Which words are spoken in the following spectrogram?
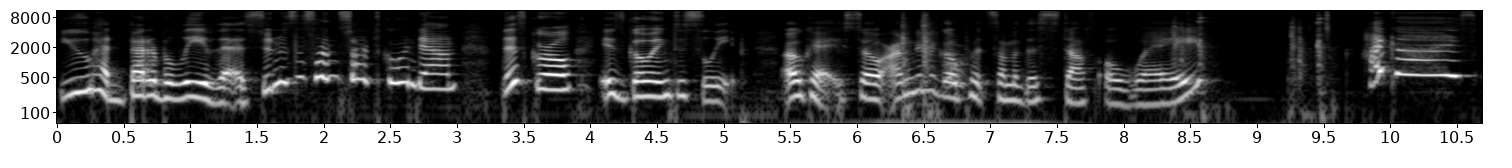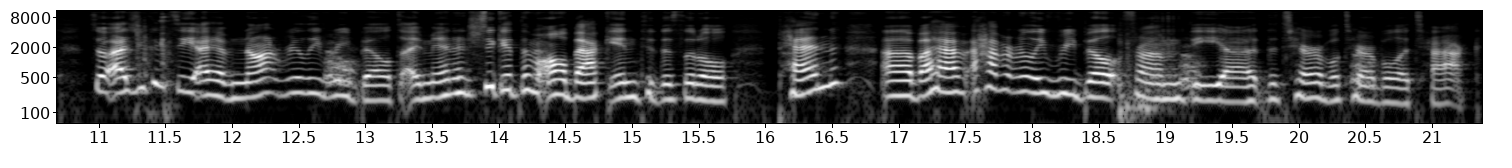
you had better believe that as soon as the sun starts going down, this girl is going to sleep. Okay, so I'm going to go put some of this stuff away. Hi, guys! So as you can see, I have not really rebuilt. I managed to get them all back into this little pen, uh, but I, have, I haven't really rebuilt from the, uh, the terrible, terrible attack.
